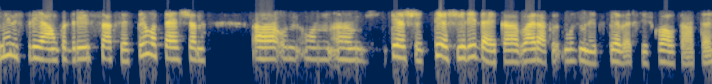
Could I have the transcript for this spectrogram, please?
ministrijā un kad drīz sāksies pilotēšana. Un, un tieši, tieši ir ideja, ka vairāk uzmanības pievērsīs kvalitātei.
